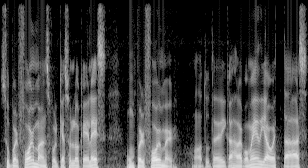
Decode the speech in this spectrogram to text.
su performance, porque eso es lo que él es, un performer. Cuando tú te dedicas a la comedia o estás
